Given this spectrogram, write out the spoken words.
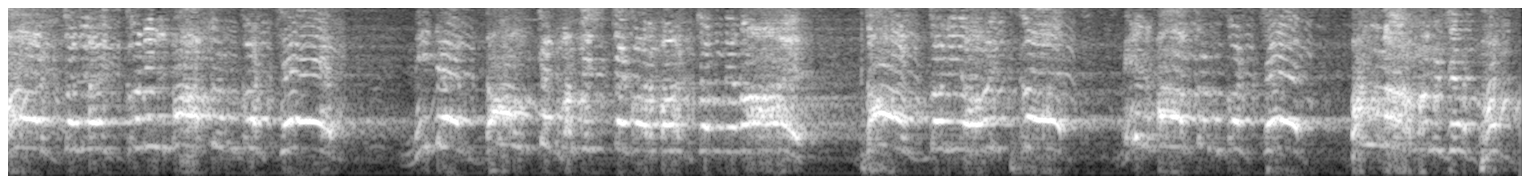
দশ দলীয় ঐক্য নির্বাচন করছে নিজের দলকে প্রতিষ্ঠা করবার জন্য নয় দশ দলীয় ঐক্য নির্বাচন করছে বাংলার মানুষের ভাগ্য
